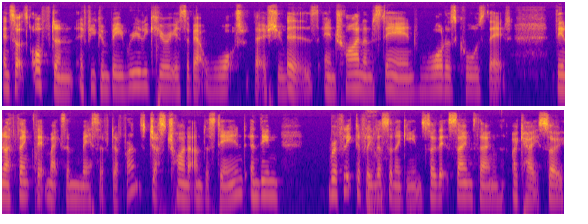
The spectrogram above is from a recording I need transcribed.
And so it's often, if you can be really curious about what the issue is and try and understand what has caused that, then I think that makes a massive difference. Just trying to understand and then reflectively yeah. listen again. So that same thing. Okay, so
